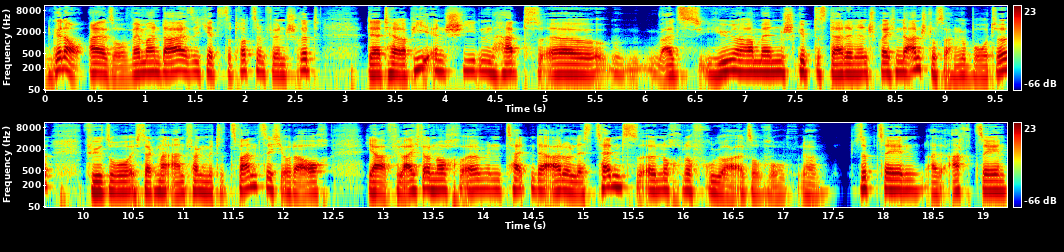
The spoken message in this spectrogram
Genau, also wenn man da sich jetzt trotzdem für einen Schritt der Therapie entschieden hat, äh, als jüngerer Mensch, gibt es da dann entsprechende Anschlussangebote für so, ich sag mal, Anfang Mitte 20 oder auch, ja, vielleicht auch noch äh, in Zeiten der Adoleszenz äh, noch, noch früher, also so ja, 17, also 18,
